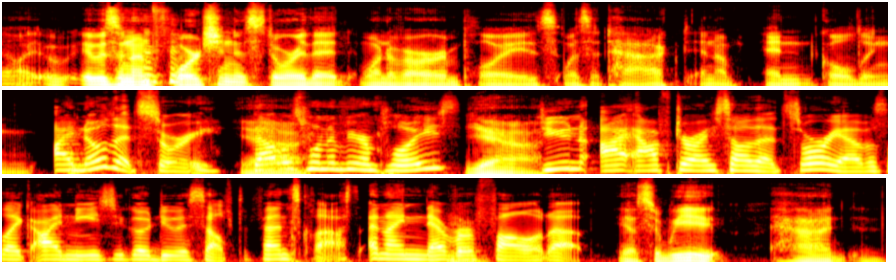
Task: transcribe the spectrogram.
uh, it was an unfortunate story that one of our employees was attacked in, a, in Golden. I know that story. That was one of your employees? Yeah. Do you I after I saw that story, I was like I need to go do a self-defense class and I never followed up. Yeah, so we had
